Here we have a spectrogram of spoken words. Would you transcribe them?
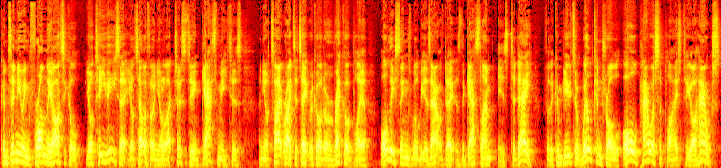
Continuing from the article, your TV set, your telephone, your electricity and gas meters, and your typewriter, tape recorder, and record player, all these things will be as out of date as the gas lamp is today, for the computer will control all power supplies to your house.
